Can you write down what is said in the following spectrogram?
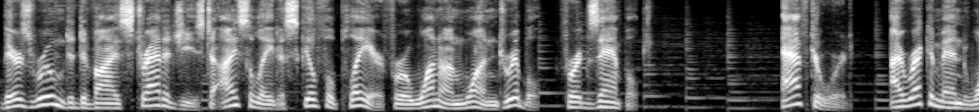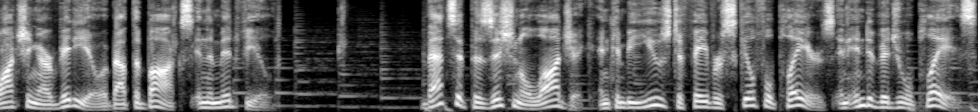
there's room to devise strategies to isolate a skillful player for a one-on-one -on -one dribble, for example. Afterward, I recommend watching our video about the box in the midfield. That's a positional logic and can be used to favor skillful players in individual plays,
